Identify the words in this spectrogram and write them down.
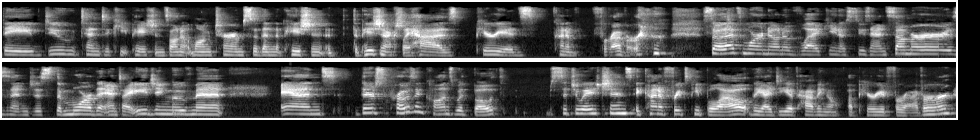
they do tend to keep patients on it long term. So then the patient the patient actually has periods kind of forever. so that's more known of like you know Suzanne Somers and just the more of the anti aging movement and there's pros and cons with both situations. It kind of freaks people out the idea of having a, a period forever.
